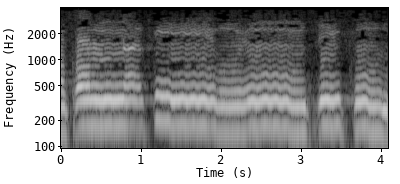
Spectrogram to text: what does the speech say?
وقرن في بيوتكن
